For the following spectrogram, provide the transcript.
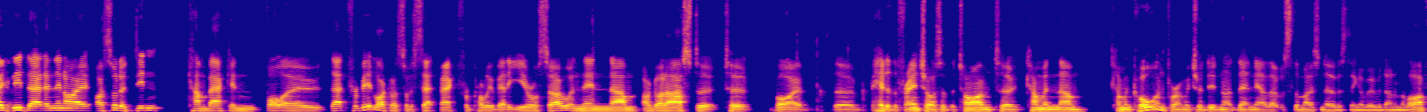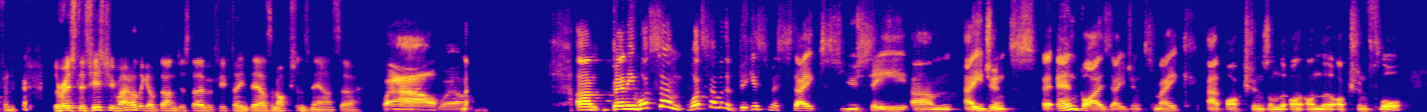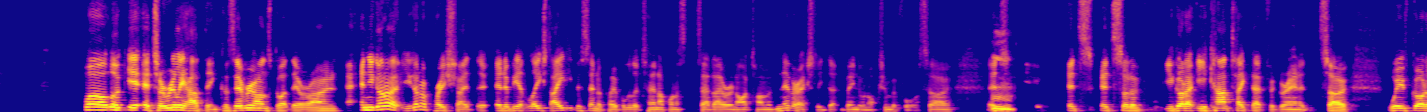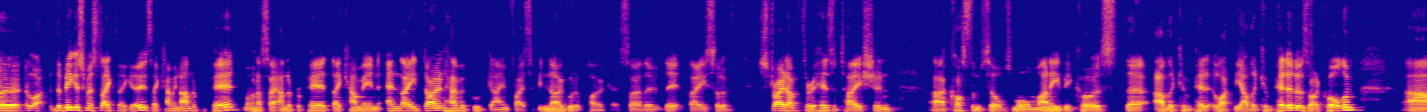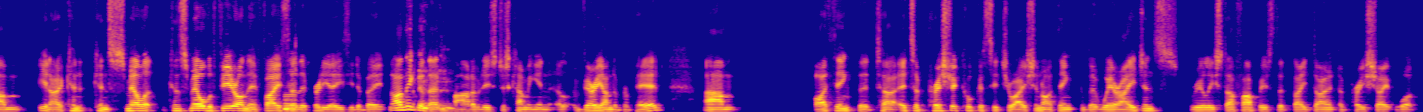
I did that, and then I I sort of didn't come back and follow that for a bit. Like I sort of sat back for probably about a year or so, and then um, I got asked to to by the head of the franchise at the time to come and um, come and call in for him, which I did not then. Now that was the most nervous thing I've ever done in my life, and the rest is history, mate. I think I've done just over fifteen thousand auctions now. So wow, wow. Um, Benny, what's some what's some of the biggest mistakes you see um, agents and buyers agents make at auctions on the on, on the auction floor? Well, look, it's a really hard thing because everyone's got their own, and you gotta you gotta appreciate that it'll be at least eighty percent of people that turn up on a Saturday or a night time have never actually been to an auction before. So it's mm. it's it's sort of you gotta you can't take that for granted. So we've got a like the biggest mistake they do is they come in underprepared. When I say underprepared, they come in and they don't have a good game face. They'd be no good at poker, so they they, they sort of straight up through hesitation. Uh, cost themselves more money because the other competitor, like the other competitors, I call them, um, you know, can can smell it, can smell the fear on their face, so mm. they're pretty easy to beat. And I think that that part of it is just coming in uh, very underprepared. Um, I think that uh, it's a pressure cooker situation. I think that where agents really stuff up is that they don't appreciate what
